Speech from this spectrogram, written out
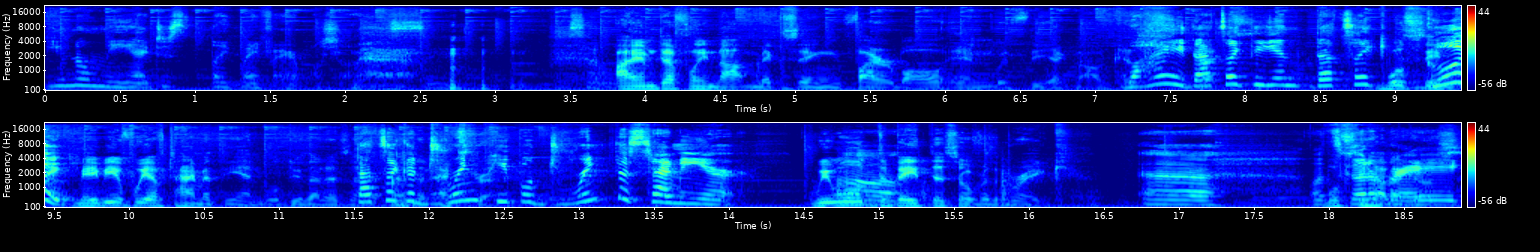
you know me, I just like my fireball shots. so I am definitely not mixing Fireball in with the eggnog. why? That's like the in, that's like We'll see. good. Maybe if we have time at the end, we'll do that as a. That's like as a drink extra. people drink this time of year. We will Oh. debate this over the break. Uh, let's We'll go see to how that goes. break.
